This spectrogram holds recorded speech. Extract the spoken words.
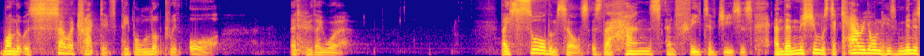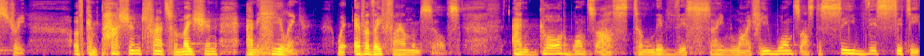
One that was so attractive, people looked with awe at who they were. They saw themselves as the hands and feet of Jesus, and their mission was to carry on his ministry of compassion, transformation, and healing wherever they found themselves. And God wants us to live this same life. He wants us to see this city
